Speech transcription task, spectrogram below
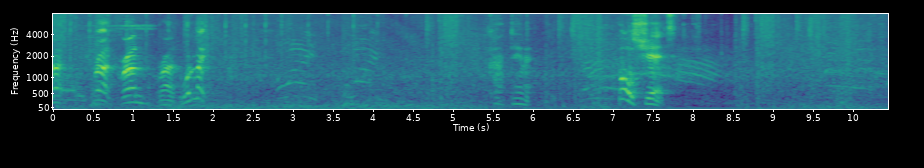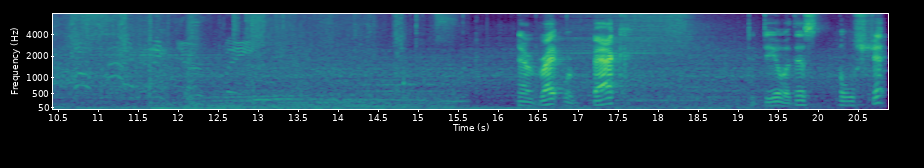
Run, run, run, run. What am I? God damn it. Bullshit. Alright, we're back to deal with this bullshit.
